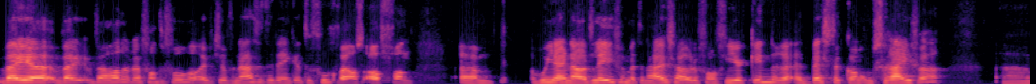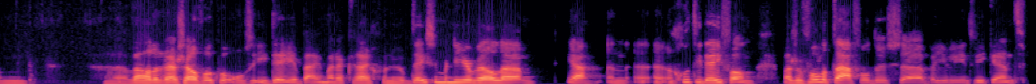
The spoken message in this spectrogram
Wij, eh, wij, wij hadden er van tevoren al eventjes over na zitten denken. En toen vroegen wij ons af van ehm, hoe jij nou het leven met een huishouden van vier kinderen het beste kan omschrijven. Ehm, eh, we hadden daar zelf ook wel onze ideeën bij, maar daar krijgen we nu op deze manier wel ehm, ja, een, een, een goed idee van. Maar zo'n volle tafel dus eh, bij jullie in het weekend.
